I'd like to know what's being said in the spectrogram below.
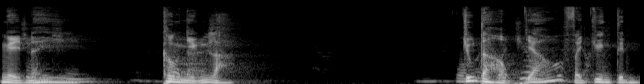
Ngày nay, không những là chúng ta học giáo phải chuyên tinh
